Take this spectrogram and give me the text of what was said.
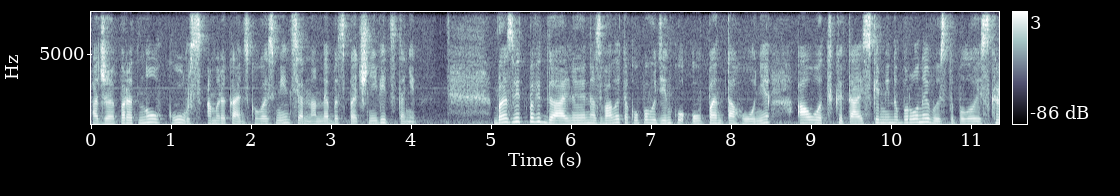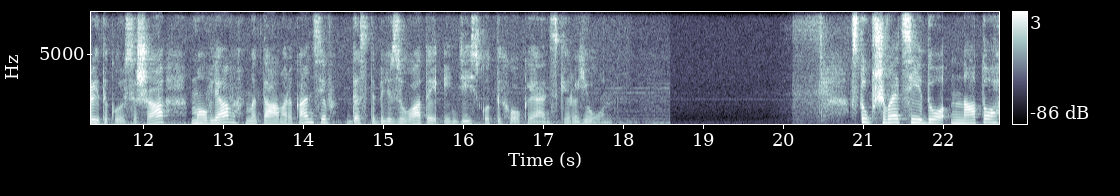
адже перетнув курс американського есмінця на небезпечній відстані. Безвідповідальною назвали таку поведінку у Пентагоні. А от китайське міноборони виступило із критикою США. Мовляв, мета американців дестабілізувати індійсько-тихоокеанський регіон. Вступ Швеції до НАТО,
